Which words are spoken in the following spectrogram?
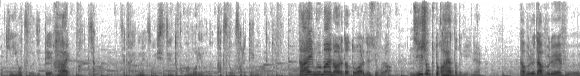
募金を通じて、はい。まあ、社世界のねそういう自然とかを守るような活動をされているっていうところだとだいぶ前のあれだとあれですよほら。G ショックとか流行った時にね WWF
